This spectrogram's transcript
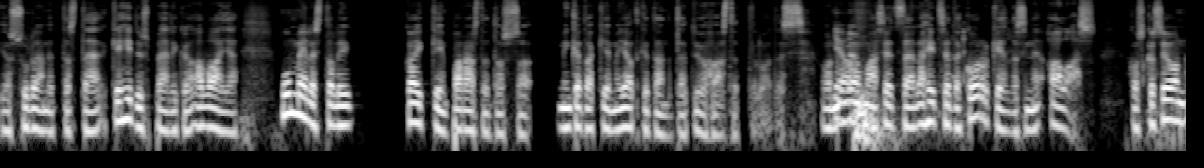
jos sulle annettaisiin tämä kehityspäällikön avaaja. Mun mielestä oli kaikkein parasta tuossa, minkä takia me jatketaan tätä työhaastattelua tässä. On Joo. nimenomaan se, että sä lähit sieltä korkealta sinne alas, koska se on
